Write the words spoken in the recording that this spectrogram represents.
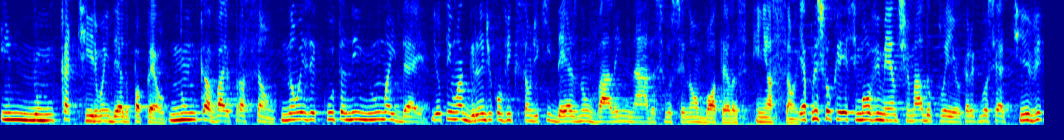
e nunca tira uma ideia do papel, nunca vai para ação, não executa nenhuma ideia. E eu tenho uma grande convicção de que ideias não valem nada se você não bota elas em ação. E é por isso que eu criei esse movimento chamado player. Eu quero que você ative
